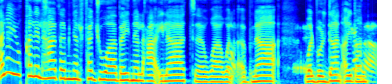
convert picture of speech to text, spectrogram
ألا يقلل هذا من الفجوة بين العائلات والأبناء والبلدان أيضا؟ كما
